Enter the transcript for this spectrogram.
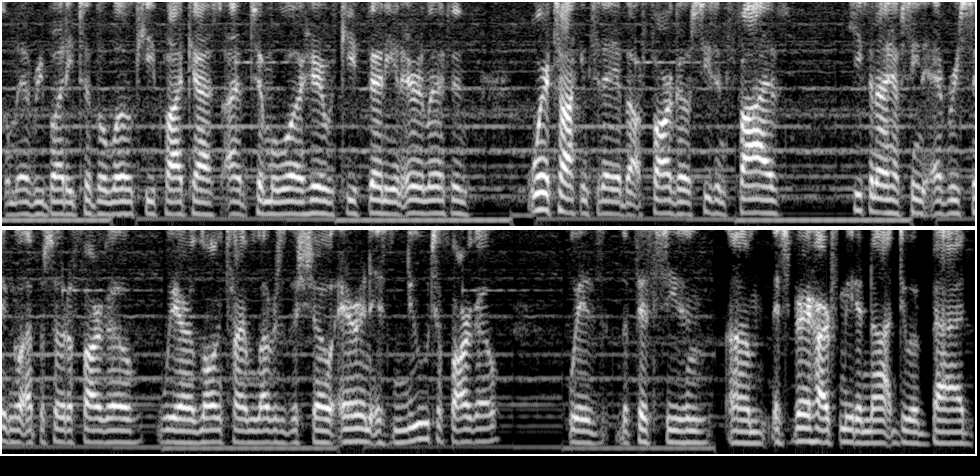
Welcome, everybody, to the Low Key Podcast. I'm Tim Malloy here with Keith Denny and Aaron Lanton. We're talking today about Fargo Season 5. Keith and I have seen every single episode of Fargo. We are longtime lovers of the show. Aaron is new to Fargo with the fifth season. Um, it's very hard for me to not do a bad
